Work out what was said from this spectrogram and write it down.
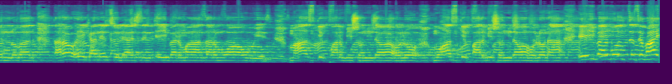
ধন্যবাদ, তারাও এখানে চলে আসছেন। এইবার মাজ পারমিশন দেওয়া হলো না। এইবার বলতেছে, ভাই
